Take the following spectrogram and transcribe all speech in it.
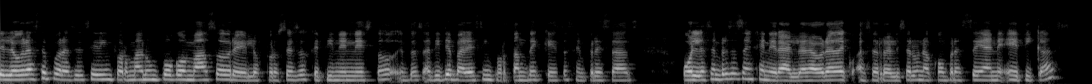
te lograste, por así decir, informar un poco más sobre los procesos que tienen esto. Entonces, ¿a ti te parece importante que estas empresas o las empresas en general a la hora de hacer, realizar una compra sean éticas?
